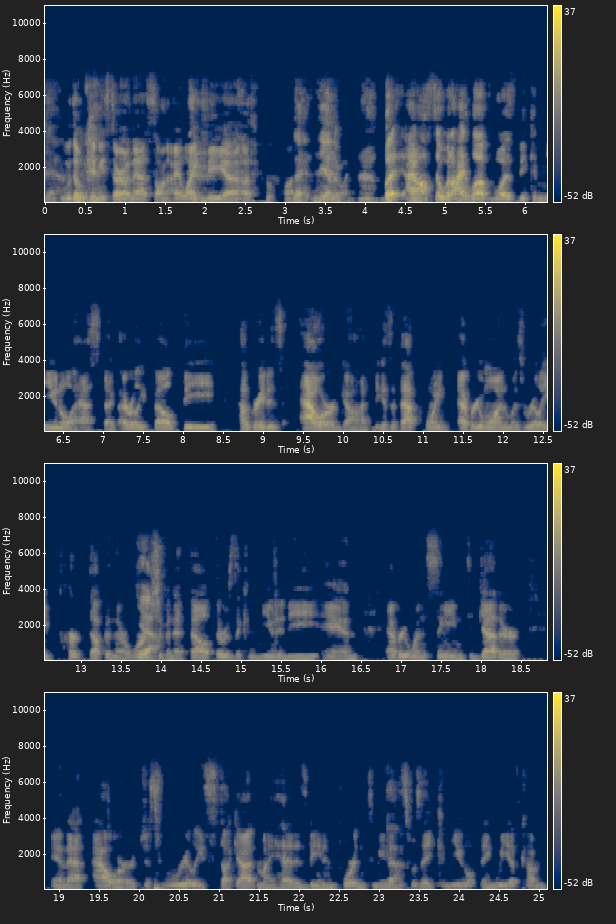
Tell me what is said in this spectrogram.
Yeah. Well, don't get me started on that song. I like the uh, other one. The, the other one. But I also what I loved was the communal aspect. I really felt the how great is our God because at that point everyone was really perked up in their worship and it felt there was the community and everyone singing together and that hour just really stuck out in my head as being important to me Yeah. that this was a communal thing. We have come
